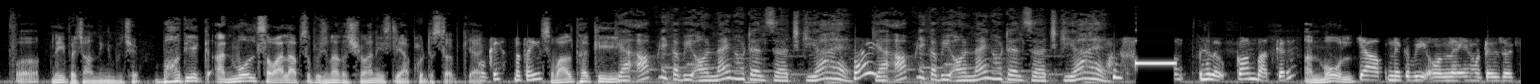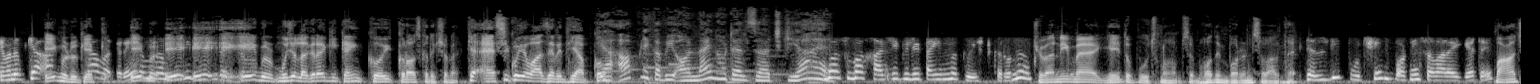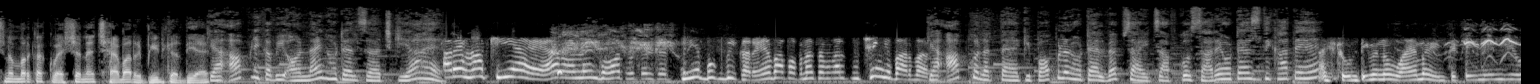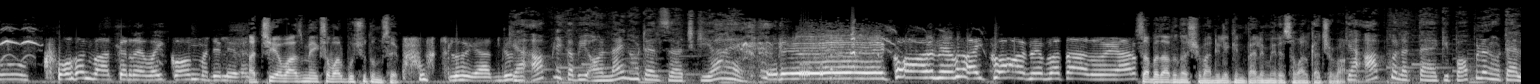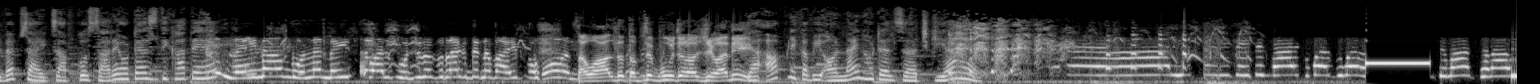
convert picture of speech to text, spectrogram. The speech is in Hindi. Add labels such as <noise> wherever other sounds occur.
नहीं पहचान देंगे मुझे। बहुत ही एक अनमोल सवाल आपसे पूछना था शिवानी इसलिए आपको डिस्टर्ब किया है। ओके बताइए। सवाल था कि क्या आपने कभी ऑनलाइन होटल सर्च किया है? What? क्या आपने कभी ऑनलाइन होटल सर्च किया है? <laughs> हेलो कौन बात करे अनमोल। क्या आपने कभी ऑनलाइन होटल सर्च किया मतलब क्या एक मिनट रुकिए क्या बात करे एक मिनट एक मिनट मुझे लग रहा है कि कहीं कोई क्रॉस कनेक्शन है। क्या ऐसी कोई आवाज़ आ रही थी आपको? क्या आपने कभी ऑनलाइन होटल सर्च किया है? सुबह सुबह खाली पीली टाइम मत वेस्ट करो ना। शिवानी मैं यही तो पूछ रहा हूँ आपसे बहुत इंपॉर्टेंट सवाल था जल्दी पूछिए इम्पोर्टेंट सवाल आई गेट है पाँच नंबर का क्वेश्चन है छह बार रिपीट कर दिया है। क्या आपने कभी ऑनलाइन होटल सर्च किया है? अरे हाँ किया है यार ऑनलाइन बहुत होटल सर्च किए बुक भी कर रहे हैं। अब आप अपना सवाल पूछेंगे बार बार क्या आपको लगता है की पॉपुलर होटल वेबसाइट्स आपको सारे होटल्स दिखाते हैं। I don't even know why am entertaining you कौन बात कर रहा है भाई? कौन मज़े ले रहा है? अच्छी आवाज़ में एक सवाल पूछू तुमसे। पूछ लो यार जो क्या आपने कभी ऑनलाइन होटल सर्च किया है? अरे कौन है भाई? कौन है? बता दो यार। सब बता दूँगा शिवानी लेकिन पहले मेरे सवाल का जवाब। क्या आपको लगता है कि पॉपुलर होटल वेबसाइट्स आपको सारे होटल्स दिखाते हैं? नहीं ना हम बोलना नहीं सवाल पूछना तो रख देना भाई फ़ोन। सवाल तो तब से पूछ रहा हूँ शिवानी। क्या आपने कभी ऑनलाइन होटल सर्च किया है? <laughs> दिमाग खराब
